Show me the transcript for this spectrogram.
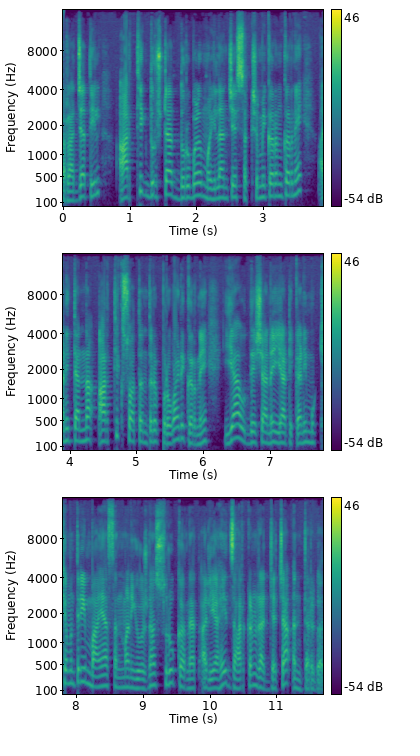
राज्यातील आर्थिकदृष्ट्या दुर्बळ महिलांचे सक्षमीकरण करणे आणि त्यांना आर्थिक स्वातंत्र्य प्रोव्हाइड करणे या उद्देशाने या ठिकाणी मुख्यमंत्री माया सन्मान योजना सुरू करण्यात आली आहे झारखंड राज्याच्या अंतर्गत.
